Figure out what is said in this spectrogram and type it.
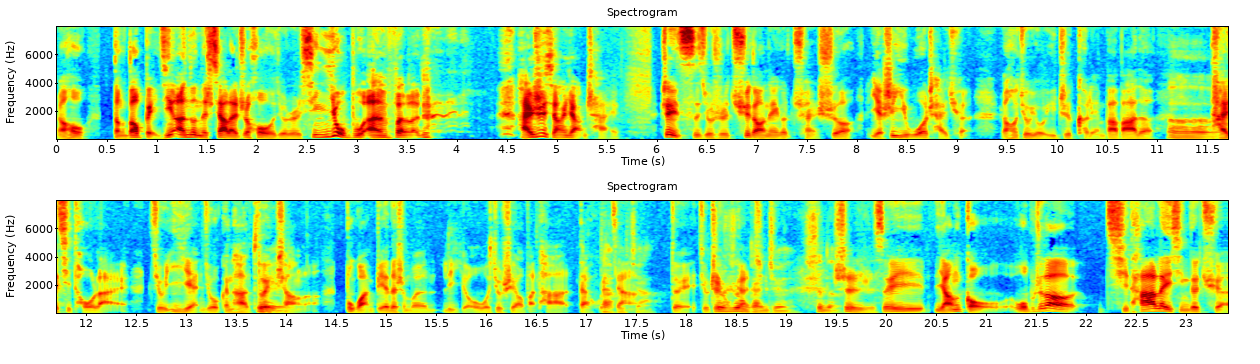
然后等到北京安顿的下来之后，就是心又不安分了，就 还是想养柴。这次就是去到那个犬舍，也是一窝柴犬，然后就有一只可怜巴巴的，呃，抬起头来，就一眼就跟它对上了。不管别的什么理由，我就是要把它带回家。对，就这种感觉。是的，是。所以养狗，我不知道。其他类型的犬，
